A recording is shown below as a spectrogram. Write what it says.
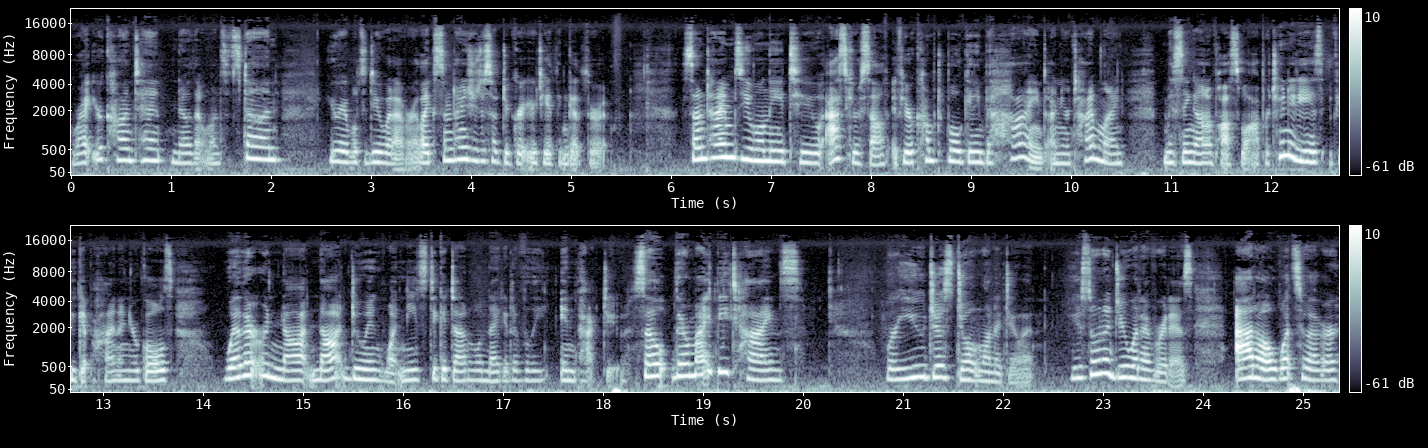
write your content, know that once it's done, you're able to do whatever. Like sometimes you just have to grit your teeth and get through it. Sometimes you will need to ask yourself if you're comfortable getting behind on your timeline, missing out on possible opportunities if you get behind on your goals, whether or not not doing what needs to get done will negatively impact you. So there might be times where you just don't want to do it. You just don't want to do whatever it is at all whatsoever.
